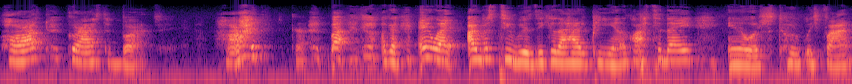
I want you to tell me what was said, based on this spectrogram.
Hot grass buns. Hot buns. Okay, anyway, I'm just too busy because I had a piano class today and it was totally fun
